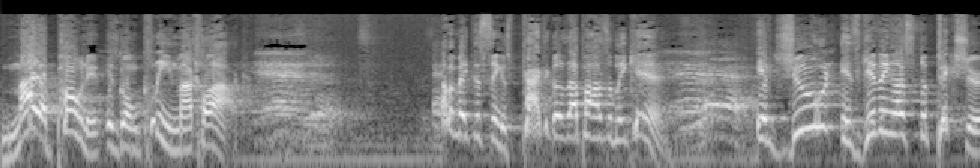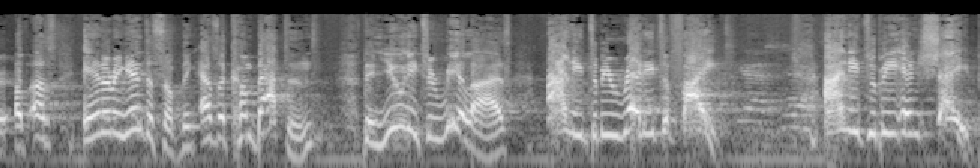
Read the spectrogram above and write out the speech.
my opponent is going to clean my clock. I'm going to make this thing as practical as I possibly can. If Jude is giving us the picture of us entering into something as a combatant, then you need to realize I need to be ready to fight. I need to be in shape.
